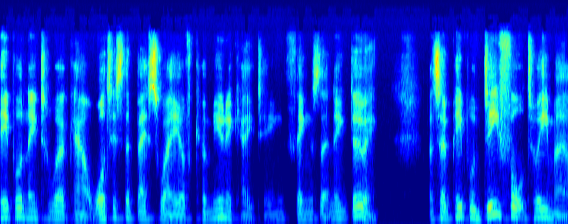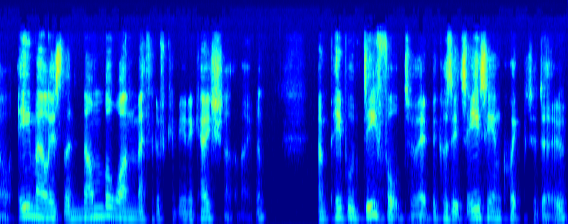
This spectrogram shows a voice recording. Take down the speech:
people need to work out what is the best way of communicating things that need doing. And so people default to email. Email is the number one method of communication at the moment and people default to it because it's easy and quick to do.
